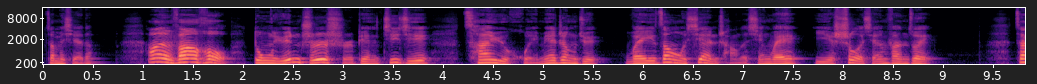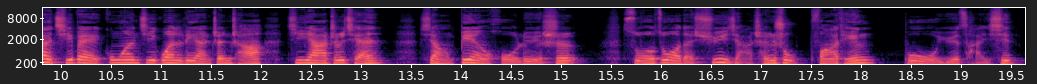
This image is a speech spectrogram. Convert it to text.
这么写的：案发后，董云指使并积极参与毁灭证据。伪造现场的行为已涉嫌犯罪，在其被公安机关立案侦查羁押之前，向辩护律师所做的虚假陈述，法庭不予采信。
